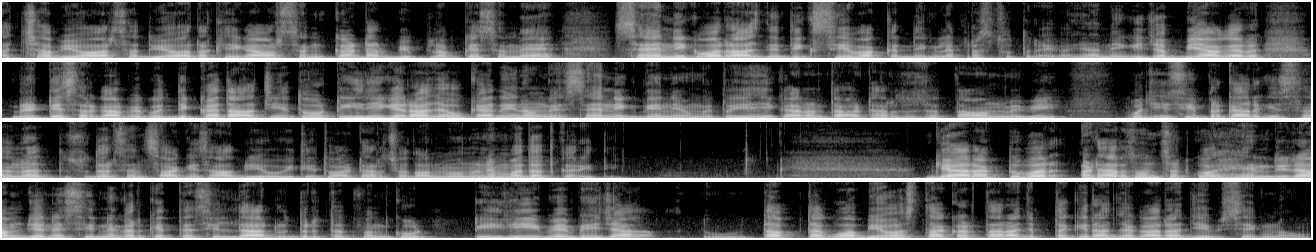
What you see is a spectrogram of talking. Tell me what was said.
अच्छा व्यवहार, सदव्यवहार रखेगा और संकट और विप्लव के समय सैनिक व राजनीतिक सेवा करने के लिए प्रस्तुत रहेगा। यानी कि जब भी अगर ब्रिटिश सरकार पर कोई दिक्कत आती है तो टिहरी के राजा को क्या देने होंगे? सैनिक देने होंगे। तो यही कारण था, अठारह में भी कुछ इसी प्रकार की सनद सुदर्शन शाह के साथ भी हुई थी तो अठारह में उन्होंने मदद करी थी। 11 अक्टूबर अठारह सौ उनसठ को हेनरी रामजे ने श्रीनगर के तहसीलदार रुद्र तत्वंत को टिहरी में भेजा तब तक वह व्यवस्था करता रहा जब तक कि राजा का राज्यभिषेक न हो।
